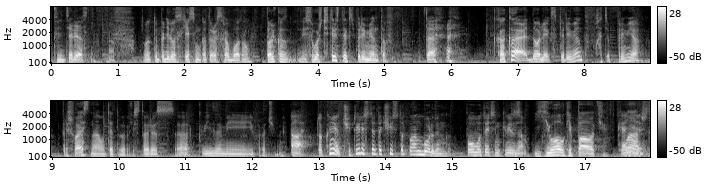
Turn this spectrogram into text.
Это интересно. Да. Вот ты поделился кейсом, который сработал. Только, если больше 400 экспериментов, это какая доля экспериментов, хотя бы примерно, пришлась на вот эту историю с э, квизами и прочими. А, так нет, 400 это чисто по анбордингу, по вот этим квизам. Елки-палки. Конечно,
